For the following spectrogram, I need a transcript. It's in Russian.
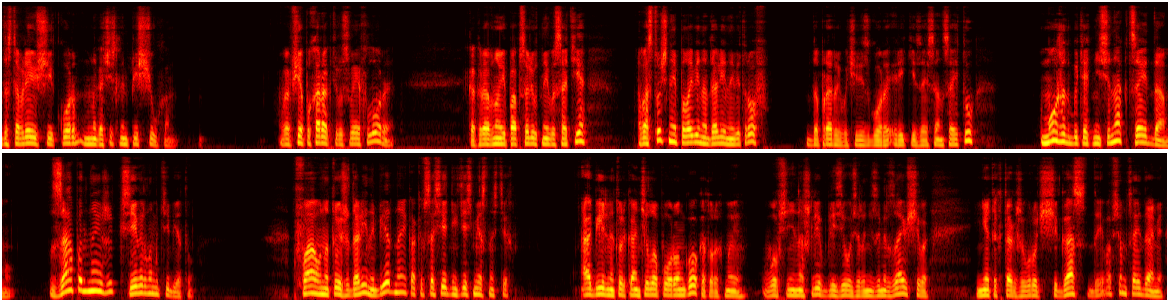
доставляющие корм многочисленным пищухам. Вообще, по характеру своей флоры, как равно и по абсолютной высоте, восточная половина долины ветров до прорыва через горы реки Зайсан-Сайту может быть отнесена к Цайдаму, западная же — к северному Тибету. Фауна той же долины бедная, как и в соседних здесь местностях. Обильны только антилопы оронго, которых мы вовсе не нашли вблизи озера Незамерзающего, нет их также в урочище Газ, да и во всем Цайдаме.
